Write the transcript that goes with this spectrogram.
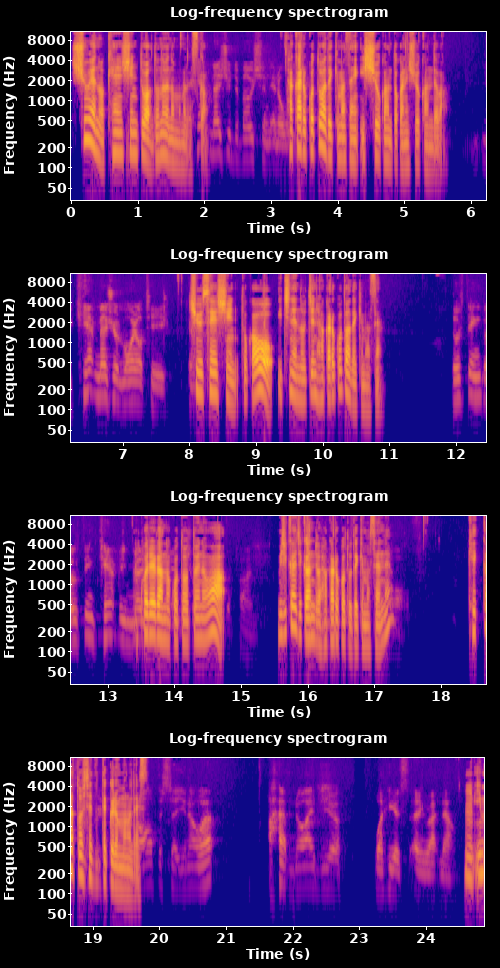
主への献身とはどのようなものですか？測ることはできません。1週間とか2週間では。忠誠心とかを1年のうちに測ることはできません。これらのことというのは短い時間では測ることできませんね。結果として出てくるものです。うん、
